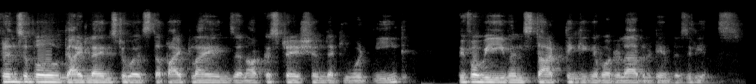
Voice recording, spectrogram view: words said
principle guidelines towards the pipelines and orchestration that you would need before we even start thinking about reliability and resilience?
